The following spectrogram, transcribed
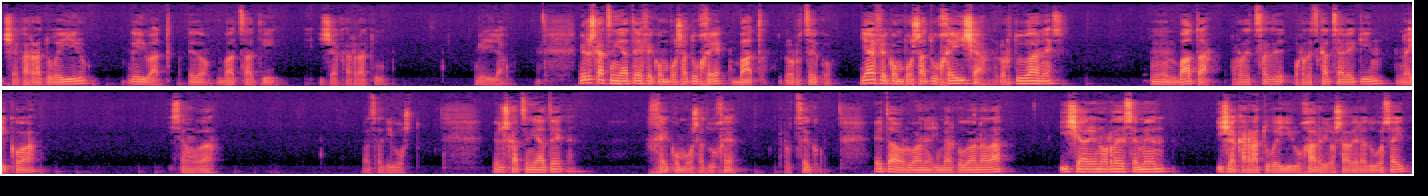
isakarratu gehi iru, gehi bat, edo bat zati, isakarratu gehi lau. Gero eskatzen diate F konposatu G bat lortzeko. Ja F konposatu G isa lortu danez, hemen bata ordezkatzearekin nahikoa izango da. Batzati bost. Gero eskatzen diate G konposatu G lortzeko. Eta orduan egin beharko duana da, isaren ordez hemen isa karratu gehiru jarri, osa beratuko zait,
